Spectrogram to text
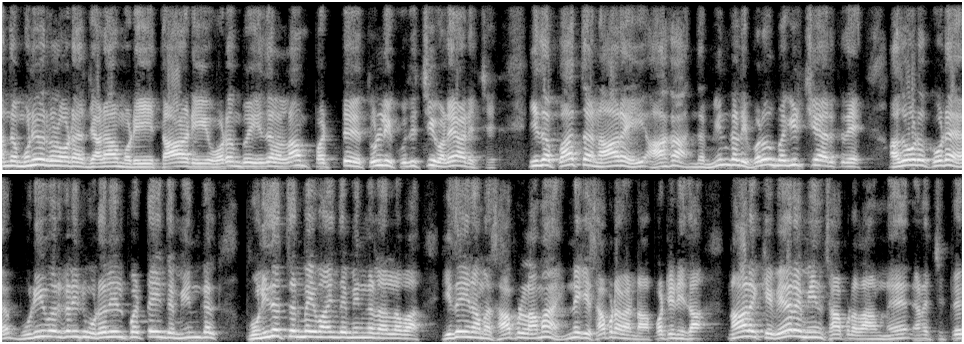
அந்த முனிவர்களோட ஜடாமுடி தாடி உடம்பு இதெல்லாம் பட்டு துள்ளி குதிச்சு விளையாடிச்சு. இதை பார்த்த நாரை ஆகா இந்த மீன்கள் இவ்வளவு மகிழ்ச்சியா இருக்குதே. அதோடு கூட முனிவர்களின் உடலில் பட்ட இந்த மீன்கள் புனிதத்தன்மை வாய்ந்த மீன்கள் அல்லவா? இதை நாம சாப்பிடலாமா? இன்னைக்கு சாப்பிட வேண்டாம் பட்டினி தான். நாளைக்கு வேற மீன் சாப்பிடலாம்னு நினைச்சிட்டு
